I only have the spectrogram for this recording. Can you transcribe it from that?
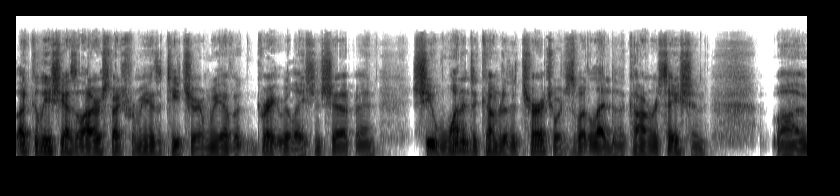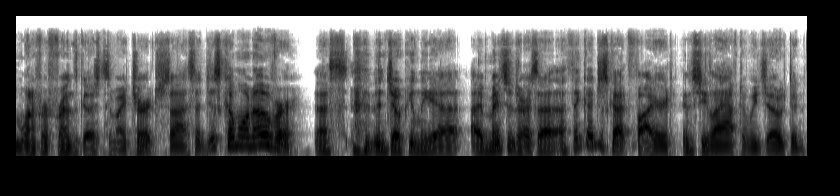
Luckily, she has a lot of respect for me as a teacher, and we have a great relationship. And she wanted to come to the church, which is what led to the conversation. Uh, one of her friends goes to my church, so I said, "Just come on over." And then jokingly, uh, I mentioned to her. I said, "I think I just got fired," and she laughed, and we joked. And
